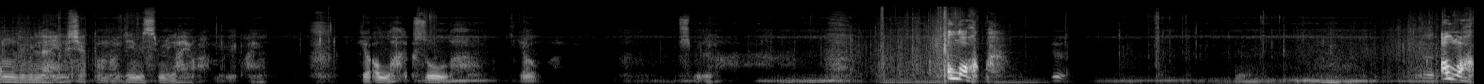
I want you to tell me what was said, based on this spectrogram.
Alhamdulillahirrahmanirrahim. Bismillahirrahmanirrahim. Ya Allah, ya Rasulullah. Allah.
